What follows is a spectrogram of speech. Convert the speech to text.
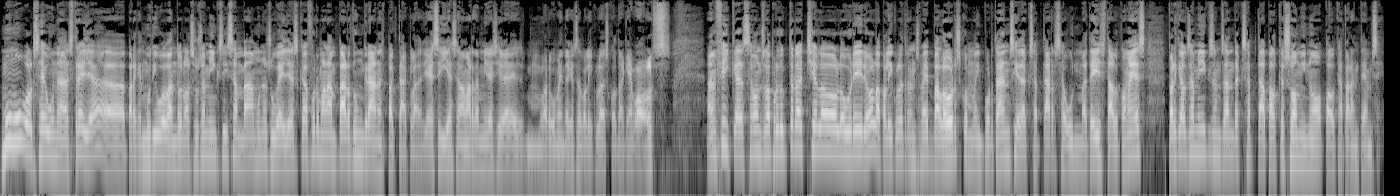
Mumu vol ser una estrella, eh, per aquest motiu abandona els seus amics i se'n va amb unes ovelles que formaran part d'un gran espectacle. Ja sí, ja se la Marta mira així, veure, l'argument d'aquesta pel·lícula, escolta, què vols? En fi, que segons la productora Chelo Loureiro, la pel·lícula transmet valors com la importància d'acceptar-se un mateix tal com és, perquè els amics ens han d'acceptar pel que som i no pel que aparentem ser.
